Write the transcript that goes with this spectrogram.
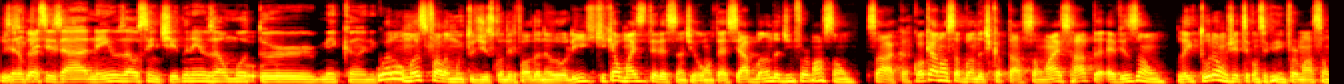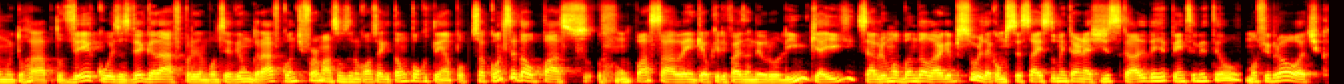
Você não Isso é- precisa nem usar o sentido, nem usar o motor mecânico. O Elon Musk fala muito disso quando ele fala da Neuralink. O que, que é o mais interessante que acontece? É a banda de informação, saca? Qual é a nossa banda de captação mais rápida? É visão. Leitura é um jeito de você conseguir informação muito rápido. Ver coisas, ver gráfico, por exemplo. Quando você vê um gráfico, quanta informação você não consegue em tão pouco tempo. Só que quando você dá o passo, um passo além, que é o que ele faz na Neuralink, aí você abre uma banda larga absurda. É como se você saísse de uma internet de escada e de repente você meteu uma fibra ótica.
